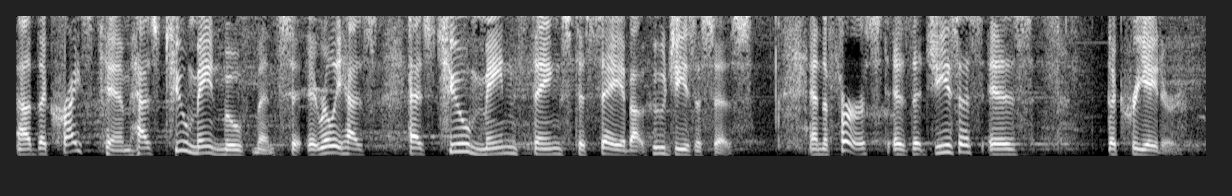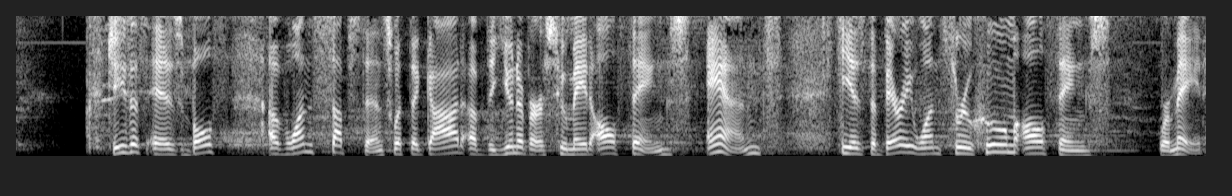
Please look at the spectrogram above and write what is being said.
uh, the Christ hymn has two main movements. It, it really has, has two main things to say about who Jesus is. And the first is that Jesus is the creator. Jesus is both of one substance with the God of the universe who made all things, and he is the very one through whom all things were made.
